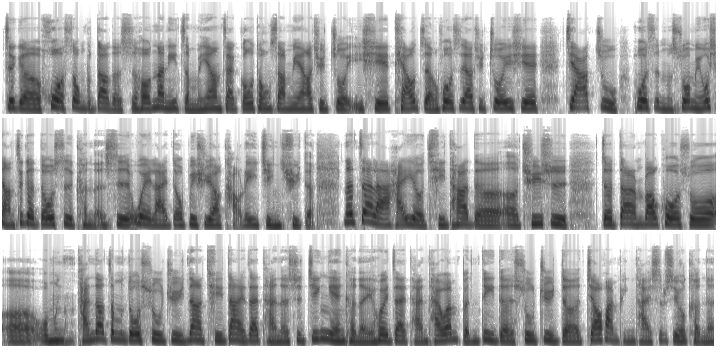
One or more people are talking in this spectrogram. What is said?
这个货送不到的时候，那你怎么样在沟通上面要去做一些调整，或是要去做一些加注，或是什么说明？我想这个都是可能是未来都必须要考虑进去的。那再来还有其他的呃趋势，这当然包括说呃，我们谈到这么多数据，那其实大家也在谈的是，今年可能也会在谈台湾本地的数据的交换平台是不是有可能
